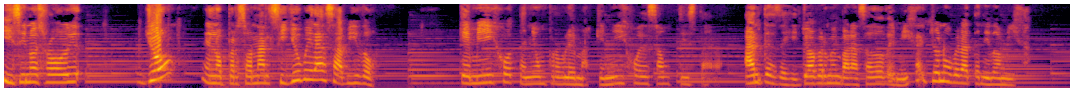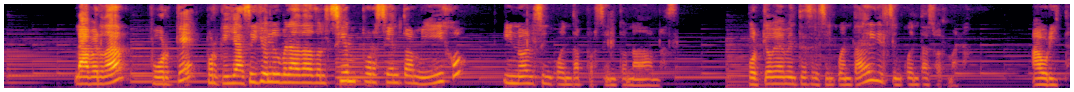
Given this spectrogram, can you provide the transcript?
Y si nuestro yo en lo personal, si yo hubiera sabido que mi hijo tenía un problema, que mi hijo es autista, antes de yo haberme embarazado de mi hija, yo no hubiera tenido a mi hija. La verdad, ¿por qué? Porque ya si yo le hubiera dado el 100% a mi hijo y no el 50% nada más. Porque obviamente es el 50 a él y el 50 a su hermana. Ahorita.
